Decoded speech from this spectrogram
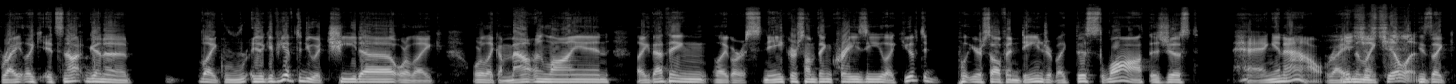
right like it's not going to like like if you have to do a cheetah or like or like a mountain lion like that thing like or a snake or something crazy like you have to put yourself in danger. Like this sloth is just hanging out right? He's and like chilling. he's like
